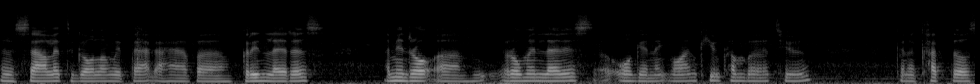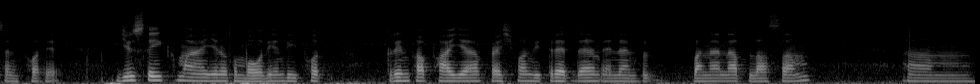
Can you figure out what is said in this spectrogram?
a salad to go along with that. I have uh, green lettuce, I mean ro um, Roman lettuce, uh, organic one, cucumber too. Gonna cut those and put it. Usually, my you know Cambodian we put green papaya, fresh one, we thread them, and then banana blossom, um,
